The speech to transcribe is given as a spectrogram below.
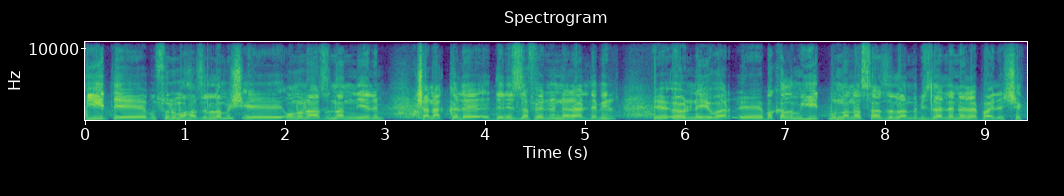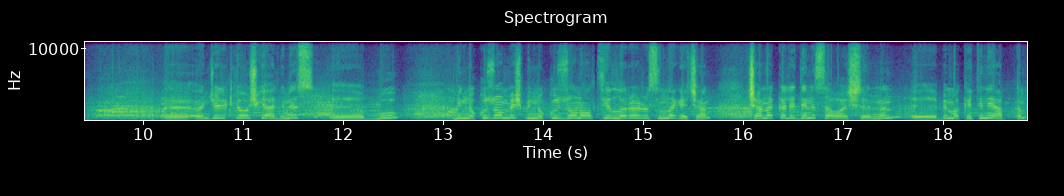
Yiğit e, bu sunumu hazırlamış. E, onun ağzından dinleyelim. Çanakkale Deniz Zaferi'nin herhalde bir e, örneği var. E, bakalım Yiğit bundan nasıl hazırlandı, bizlerle neler paylaşacak. Ee, öncelikle hoş geldiniz. Ee, bu 1915-1916 yılları arasında geçen Çanakkale Deniz Savaşları'nın e, bir maketini yaptım.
